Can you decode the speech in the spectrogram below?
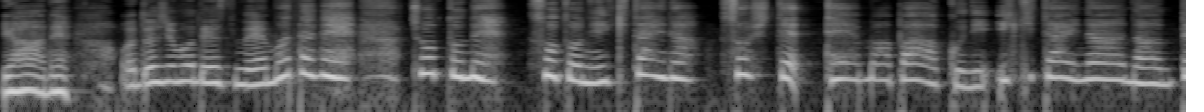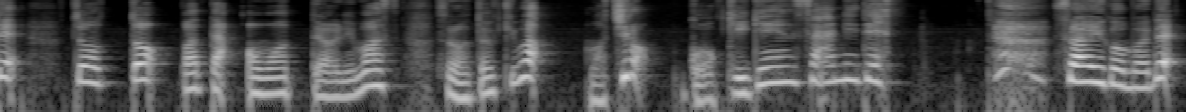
いやーね私もですねまたねちょっとね外に行きたいなそしてテーマパークに行きたいななんてちょっとまた思っております。その時はもちろんご機嫌さんにです。最後まで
